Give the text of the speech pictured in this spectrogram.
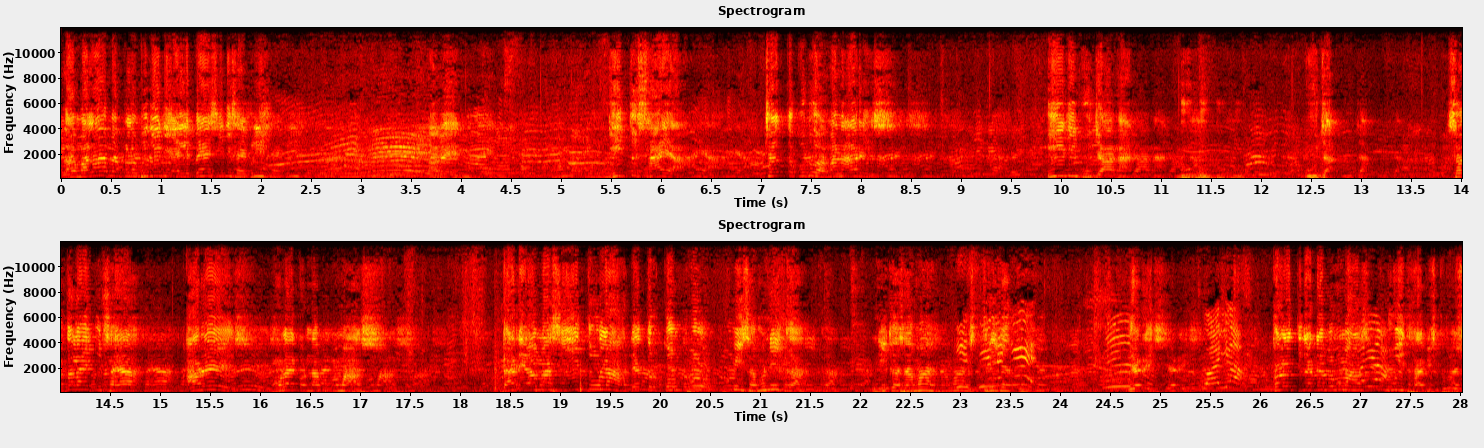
Lama-lama kalau begini LPS ini saya beli. Amin. Itu saya. Contoh kedua mana Aris? Ini bujangan. Dulu bujak setelah itu saya Aris mulai kau nabung emas dari emas itulah dia terkumpul bisa menikah nikah sama istrinya tuh Yaris. Kalau tidak ada emas, duit habis terus.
